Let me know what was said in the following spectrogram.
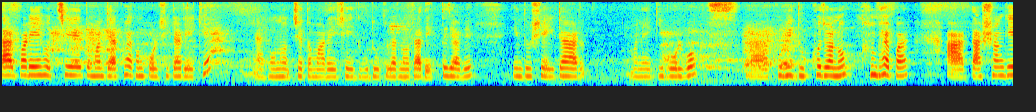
তারপরে হচ্ছে তোমার দেখো, এখন কলসিটা রেখে, এখন হচ্ছে তোমার এই সেই দুধ উতলানোটা দেখতে যাবে। কিন্তু সেইটা আর মানে কি বলব খুবই দুঃখজনক ব্যাপার। আর তার সঙ্গে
